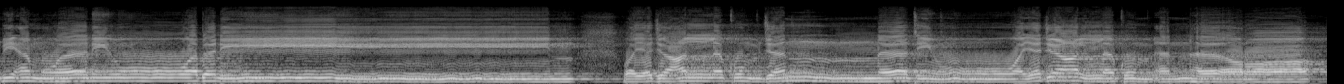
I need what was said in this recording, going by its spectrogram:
بأموال وبنين ويجعل لكم جنات ويجعل لكم أنهارا.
